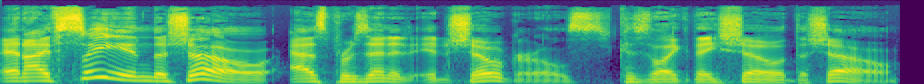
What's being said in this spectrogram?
And I've seen the show as presented in Showgirls because, like, they show the show.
